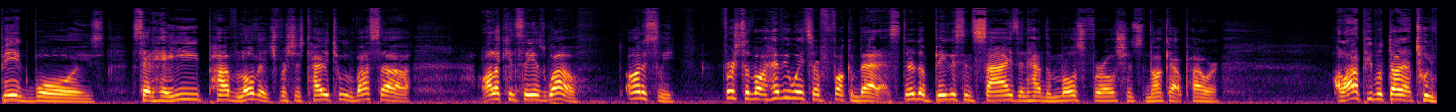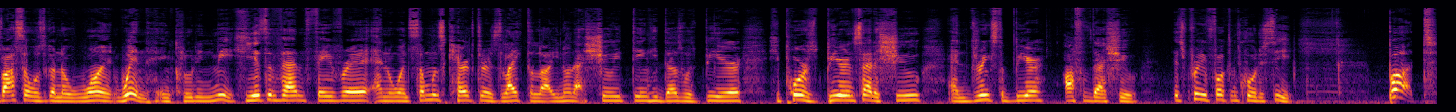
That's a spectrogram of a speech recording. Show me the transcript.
big boys. Sergey Pavlovich versus Tai Tuivasa. All I can say is wow. Honestly, first of all, heavyweights are fucking badass. They're the biggest in size and have the most ferocious knockout power. A lot of people thought that Tuivasa was gonna win, including me. He is a fan favorite, and when someone's character is liked a lot, you know that shoey thing he does with beer. He pours beer inside a shoe and drinks the beer off of that shoe. It's pretty fucking cool to see. But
